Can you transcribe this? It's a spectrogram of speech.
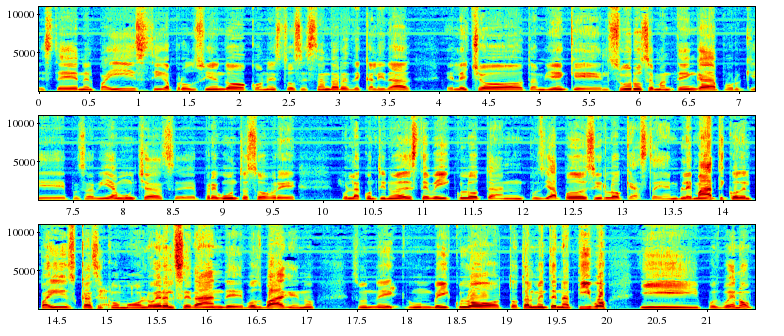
esté en el país, siga produciendo con estos estándares de calidad. El hecho también que el Suru se mantenga porque pues había muchas eh, preguntas sobre pues la continuidad de este vehículo tan, pues ya puedo decirlo que hasta emblemático del país, casi como lo era el sedán de Volkswagen, ¿no? Es un, eh, un vehículo totalmente nativo y pues bueno,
